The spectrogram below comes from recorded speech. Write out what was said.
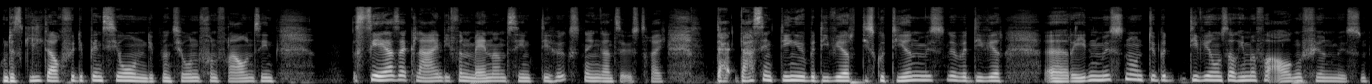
Und das gilt auch für die Pensionen. Die Pensionen von Frauen sind sehr, sehr klein, die von Männern sind die höchsten in ganz Österreich. Das sind Dinge, über die wir diskutieren müssen, über die wir äh, reden müssen und über die wir uns auch immer vor Augen führen müssen.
